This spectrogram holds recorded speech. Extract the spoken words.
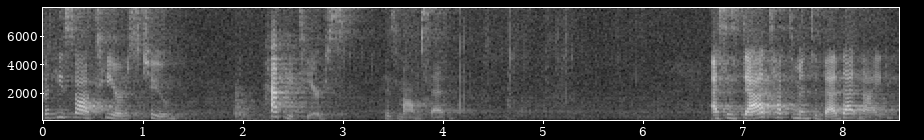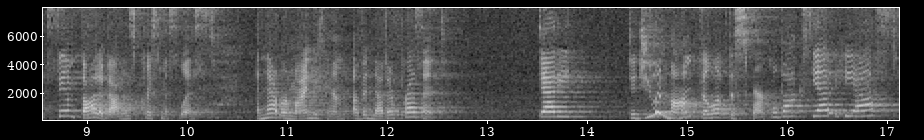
but he saw tears too. Happy tears, his mom said. As his dad tucked him into bed that night, Sam thought about his Christmas list, and that reminded him of another present. Daddy, did you and Mom fill up the sparkle box yet? he asked.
